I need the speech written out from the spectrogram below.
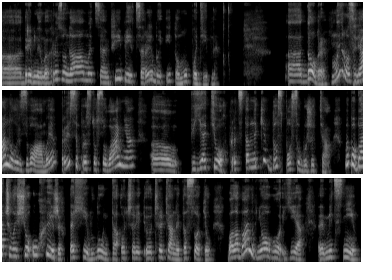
е, дрібними гризунами, це амфібії, це риби і тому подібне. Е, Добре, ми розглянули з вами риси пристосування п'ятьох представників до способу життя. Ми побачили, що у хижих птахів лунь та очеретяний та сокіл балабан в нього є е, міцні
